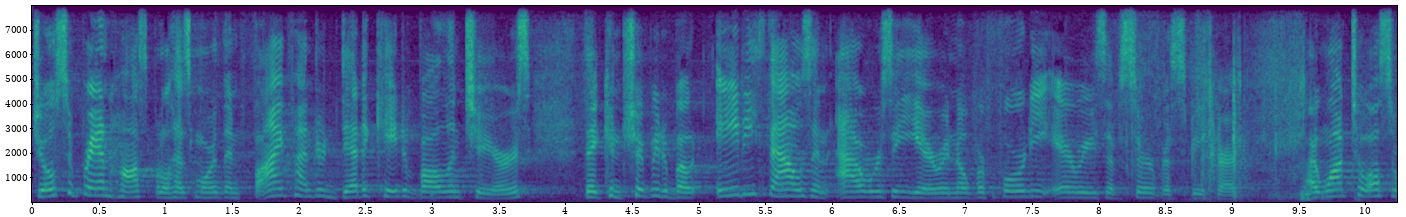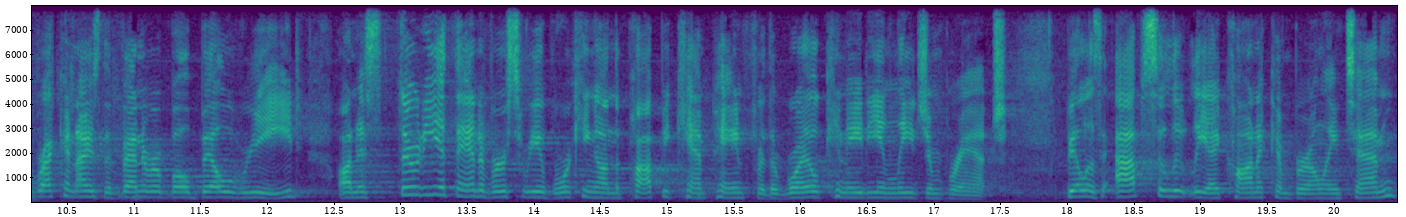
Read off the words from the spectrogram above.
Joseph Brant Hospital has more than 500 dedicated volunteers that contribute about 80,000 hours a year in over 40 areas of service, Speaker. I want to also recognize the Venerable Bill Reid on his 30th anniversary of working on the Poppy campaign for the Royal Canadian Legion branch. Bill is absolutely iconic in Burlington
